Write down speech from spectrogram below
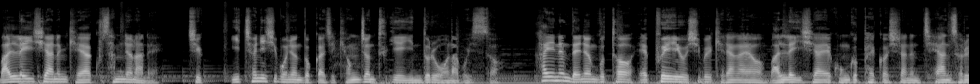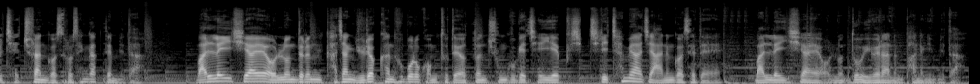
말레이시아는 계약 후 3년 안에, 즉 2025년도까지 경전투기의 인도를 원하고 있어 카이는 내년부터 FA-50을 개량하여 말레이시아에 공급할 것이라는 제안서를 제출한 것으로 생각됩니다. 말레이시아의 언론들은 가장 유력한 후보로 검토되었던 중국의 JF-17이 참여하지 않은 것에 대해 말레이시아의 언론도 의외라는 반응입니다.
